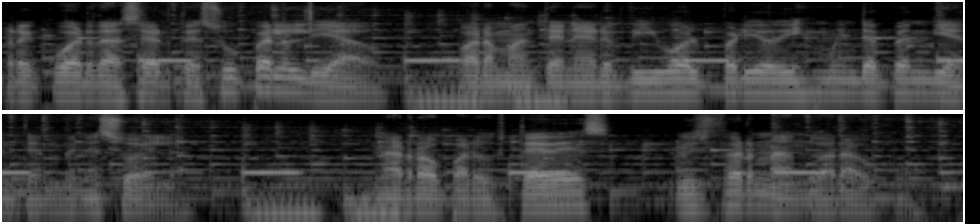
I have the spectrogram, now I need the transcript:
Recuerda hacerte súper aliado para mantener vivo el periodismo independiente en Venezuela. Narró para ustedes Luis Fernando Araujo.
